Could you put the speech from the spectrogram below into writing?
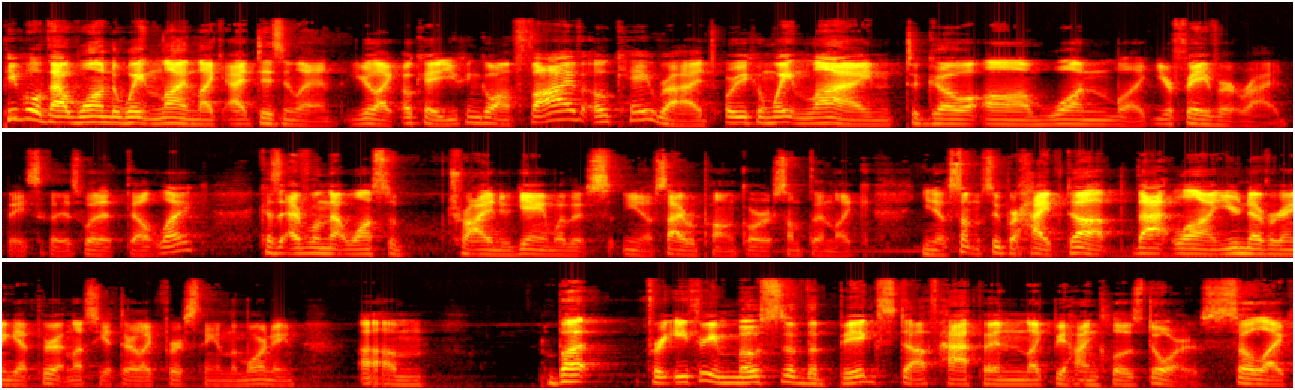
People that wanted to wait in line, like at Disneyland, you're like, okay, you can go on five okay rides, or you can wait in line to go on one, like your favorite ride. Basically, is what it felt like because everyone that wants to try a new game, whether it's you know Cyberpunk or something like you know something super hyped up, that line you're never gonna get through it unless you get there like first thing in the morning. Um, but for E3, most of the big stuff happened like behind closed doors. So like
